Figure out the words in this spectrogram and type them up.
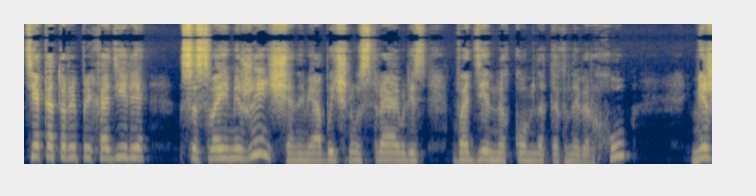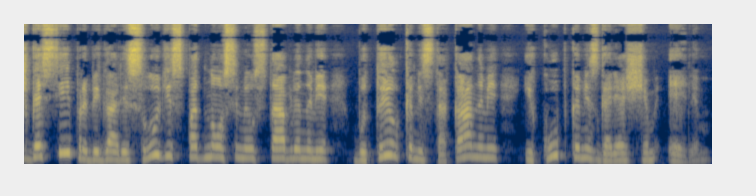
те, которые приходили со своими женщинами обычно устраивались в отдельных комнатах наверху, меж гостей пробегали слуги с подносами, уставленными бутылками, стаканами и кубками с горящим элем.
